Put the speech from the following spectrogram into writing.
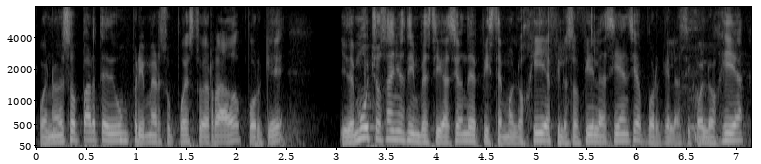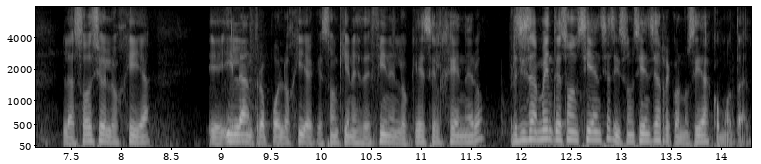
Bueno, eso parte de un primer supuesto errado porque, y de muchos años de investigación de epistemología, filosofía y la ciencia, porque la psicología, la sociología eh, y la antropología, que son quienes definen lo que es el género, precisamente son ciencias y son ciencias reconocidas como tal.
